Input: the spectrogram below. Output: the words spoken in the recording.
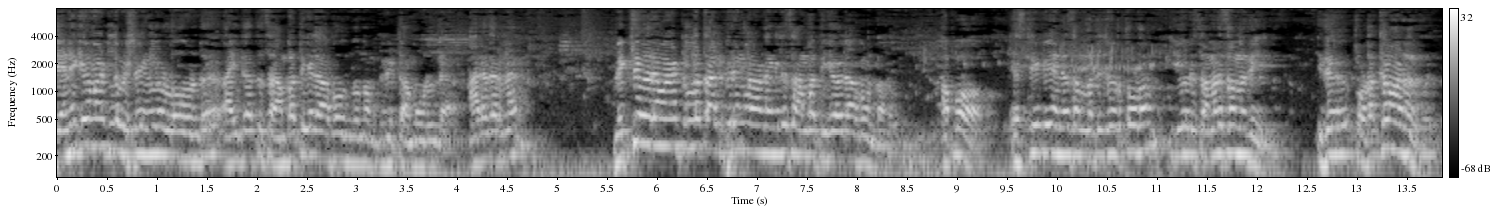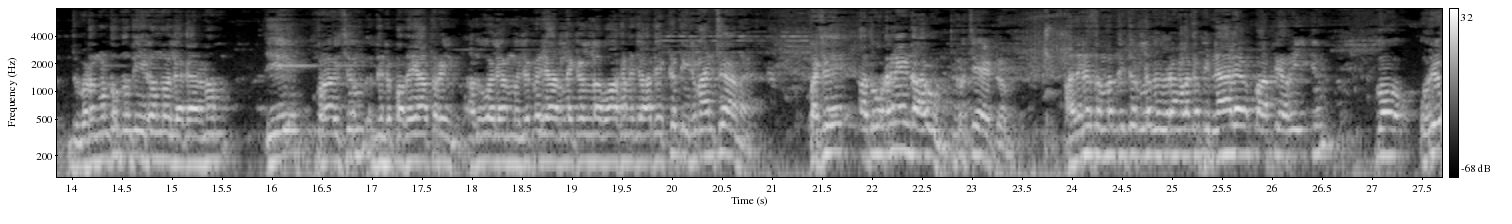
ജനകീയമായിട്ടുള്ള വിഷയങ്ങളുള്ളതുകൊണ്ട് അതിന്റെ അകത്ത് സാമ്പത്തിക ലാഭമൊന്നും നമുക്ക് കിട്ടാൻ പോകുന്നില്ല. ആരാ തന്നെ വ്യക്തിപരമായിട്ടുള്ള താല്പര്യങ്ങളാണെങ്കിൽ സാമ്പത്തിക ലാഭം ഉണ്ടാകും. അപ്പോ എസ് ടി പി എന്നെ സംബന്ധിച്ചിടത്തോളം ഈ ഒരു സമരസമിതി ഇത് തുടക്കമാണിത് ഇത് ഇവിടെ കൊണ്ടൊന്നും തീരൊന്നുമില്ല. കാരണം ഈ പ്രാവശ്യം ഇതിന്റെ പദയാത്രയും അതുപോലെ മുല്ലപ്പെരിയാറിലേക്കുള്ള വാഹന ജാഥയൊക്കെ തീരുമാനിച്ചതാണ്. പക്ഷേ അത് ഉടനെ ഉണ്ടാകും തീർച്ചയായിട്ടും. അതിനെ സംബന്ധിച്ചിട്ടുള്ള വിവരങ്ങളൊക്കെ പിന്നാലെ പാർട്ടി അറിയിക്കും. ഇപ്പോ ഒരു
